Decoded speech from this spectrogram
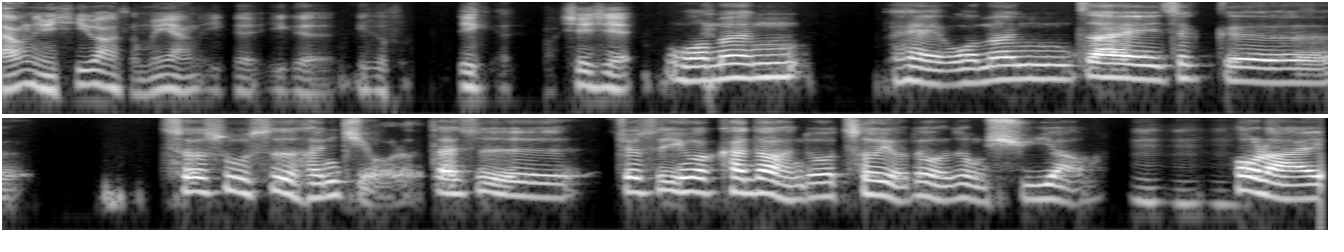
然后你希望什么样的一个一个一个一个？谢谢。我们，嘿，我们在这个车速是很久了，但是就是因为看到很多车友都有这种需要，嗯嗯嗯。后来，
